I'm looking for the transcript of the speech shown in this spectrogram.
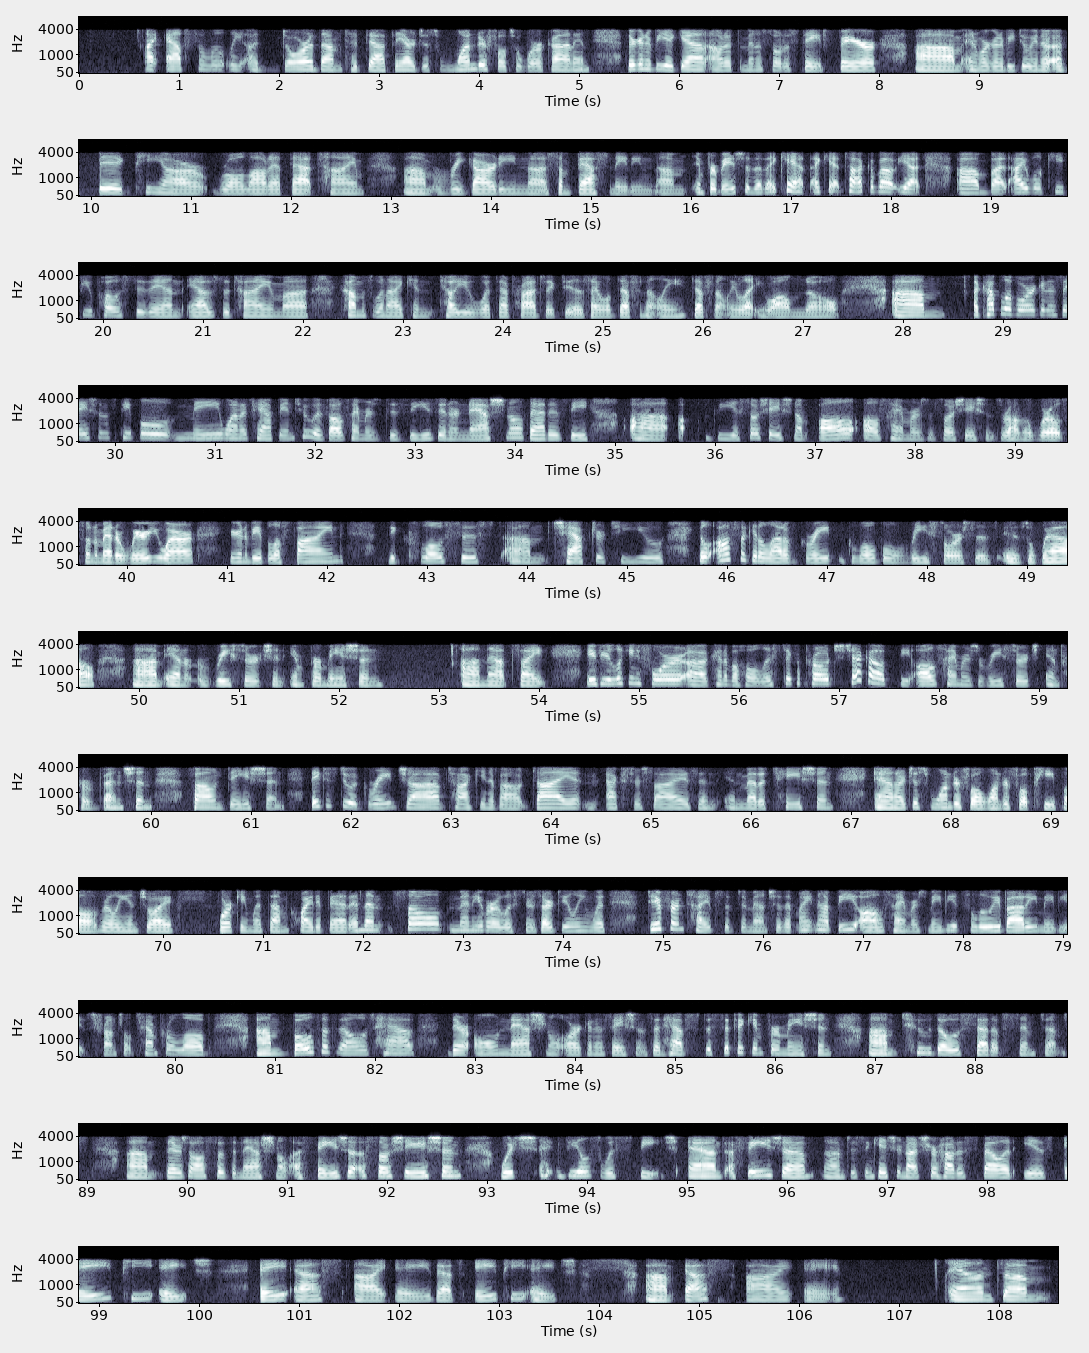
I absolutely adore them to death. They are just wonderful to work on, and they're going to be again out at the Minnesota State Fair, um, and we're going to be doing a, a big PR rollout at that time um, regarding uh, some fascinating um, information that I can't I can't talk about yet. Um, but I will keep you posted, and as the time uh, comes when I can tell you what that project is, I will definitely definitely let you all know. Um, a couple of organizations people may want to tap into is Alzheimer's Disease International. That is the uh, the association of all Alzheimer's associations around the world. So no matter where you are, you're going to be able to find the closest um, chapter to you. You'll also get a lot of great global resources as well, um, and research and information on that site. If you're looking for uh, kind of a holistic approach, check out the Alzheimer's Research and Prevention Foundation. They just do a great job talking about diet and exercise and, and meditation and are just wonderful, wonderful people. Really enjoy working with them quite a bit. And then so many of our listeners are dealing with different types of dementia that might not be Alzheimer's. Maybe it's Lewy body, maybe it's frontal temporal lobe. Um, both of those have their own national organizations that have specific information um, to those set of symptoms. Um, there's also the National Aphasia Association, which deals with speech. And aphasia, um, just in case you're not sure how to spell it, is A P H a S I A. That's A P H um, S I A. And um,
